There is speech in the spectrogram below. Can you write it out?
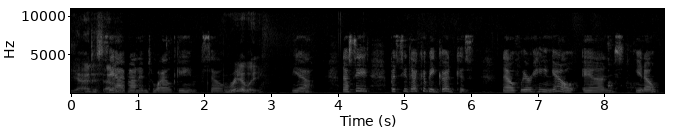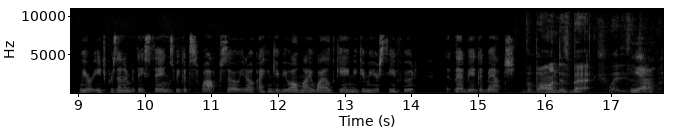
Yeah, I just see. I am not into wild game, so really. Yeah. Now see, but see that could be good because now if we were hanging out and you know we were each presented with these things, we could swap. So you know I can give you all my wild game, you give me your seafood that'd be a good match. The bond is back, ladies and yeah. gentlemen.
